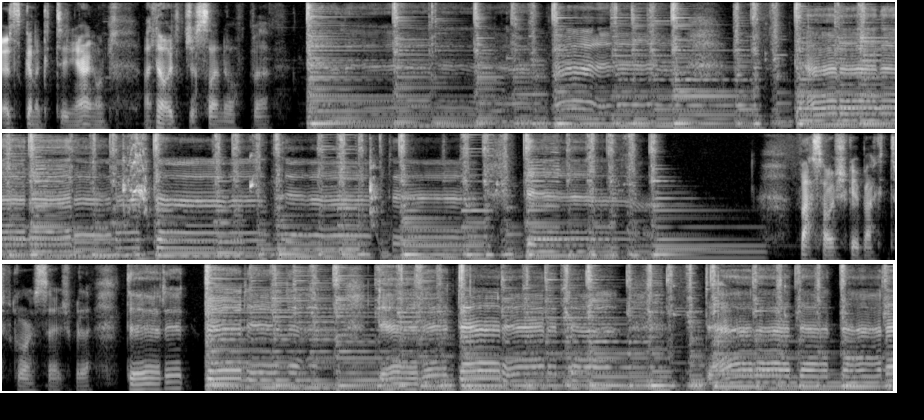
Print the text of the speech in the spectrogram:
It's going to continue. Hang on. I know I just signed off, but. That's how I should go back into the chorus. Should be like. Da, da, da, da, da, da, da, da, da, da, da, da,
